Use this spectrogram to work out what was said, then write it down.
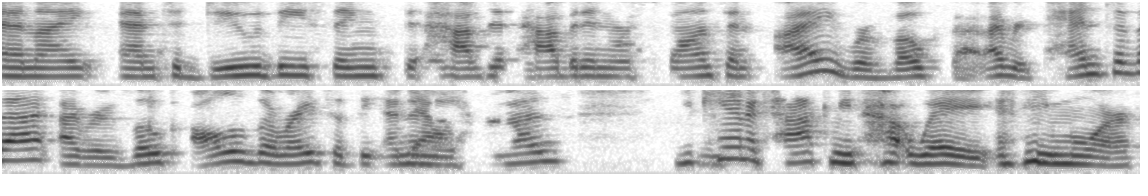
and I and to do these things that have this habit in response. And I revoke that. I repent of that. I revoke all of the rights that the enemy yeah. has. You mm. can't attack me that way anymore.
